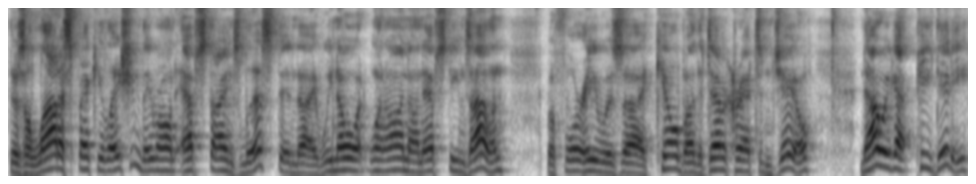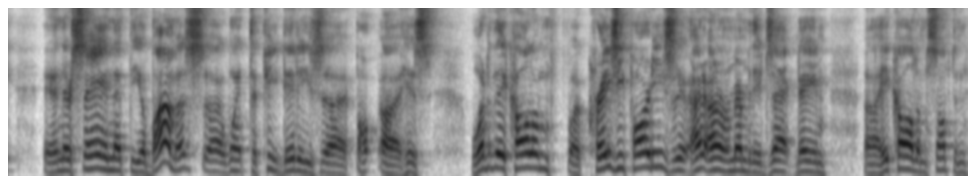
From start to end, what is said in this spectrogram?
there's a lot of speculation. They were on Epstein's list, and uh, we know what went on on Epstein's island before he was killed by the Democrats in jail. Now we got P. Diddy, and they're saying that the Obamas uh, went to P. Diddy's, uh, uh, his, what do they call them? Uh, crazy parties? I, don't remember the exact name. Uh, he called them something.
